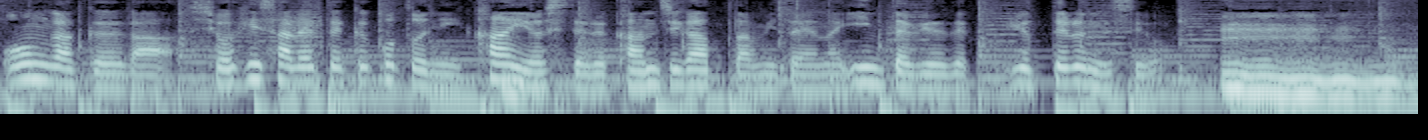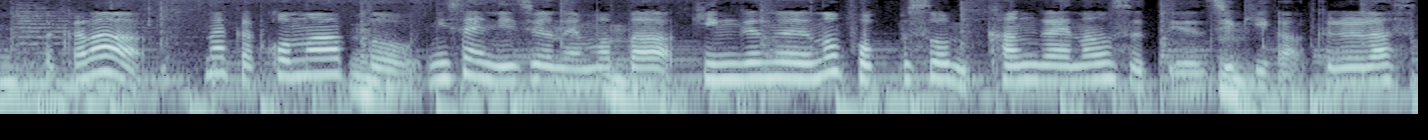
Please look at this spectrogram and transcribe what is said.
音楽が消費されていくことに関与してる感じがあったみたいなインタビューで言ってるんですよ。うんうんうんうんうんうんだから、なんかこの後、2020年またキングヌーのポップスを考え直すっていう時期が来るらしく、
